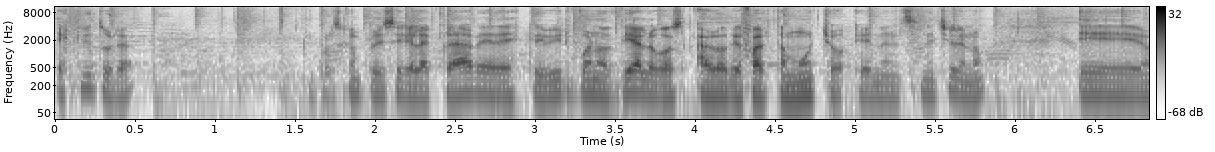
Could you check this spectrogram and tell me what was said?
escritura. Por ejemplo, dice que la clave de escribir buenos diálogos, algo que falta mucho en el cine chileno, eh,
